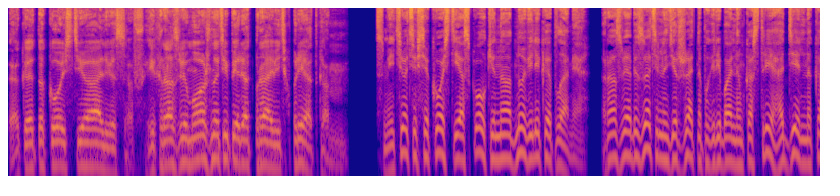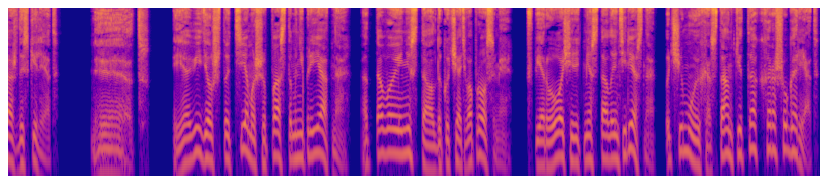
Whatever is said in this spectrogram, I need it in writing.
«Так это кости альвисов. Их разве можно теперь отправить к предкам?» «Сметете все кости и осколки на одно великое пламя. Разве обязательно держать на погребальном костре отдельно каждый скелет?» «Нет». Я видел, что тема шипастому неприятна, оттого и не стал докучать вопросами. В первую очередь мне стало интересно, почему их останки так хорошо горят.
